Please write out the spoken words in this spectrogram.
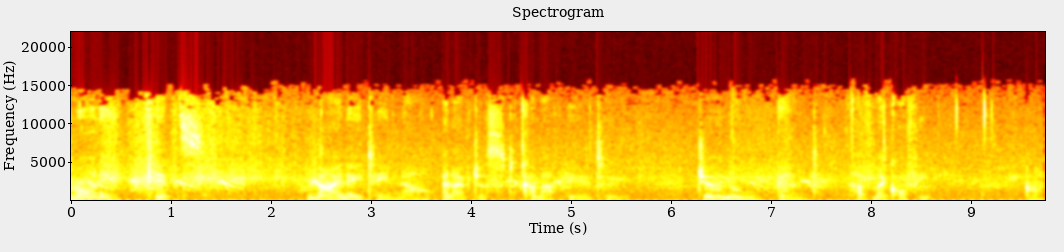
Morning. It's 9.18 now and I've just come out here to journal and have my coffee. Um,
